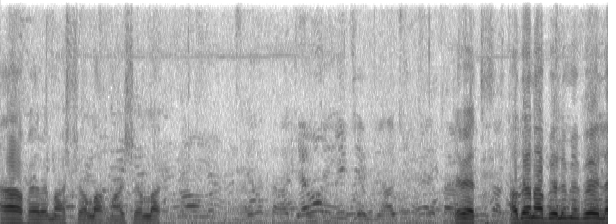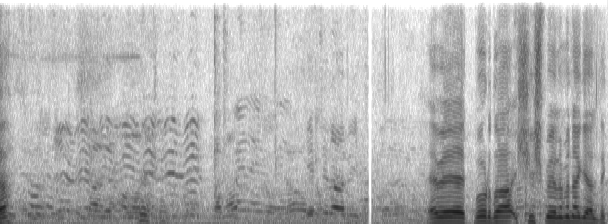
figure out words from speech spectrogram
Aferin maşallah maşallah. Evet, Adana bölümü böyle. Evet, burada şiş bölümüne geldik.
